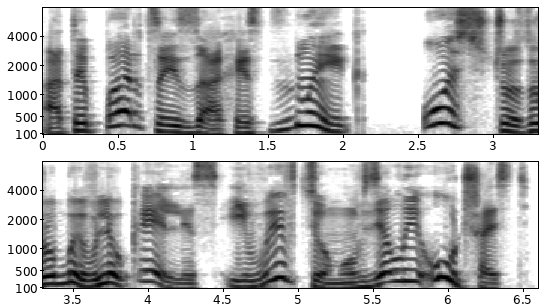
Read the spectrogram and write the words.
А тепер цей захист зник. Ось що зробив Люк Елліс, і ви в цьому взяли участь.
